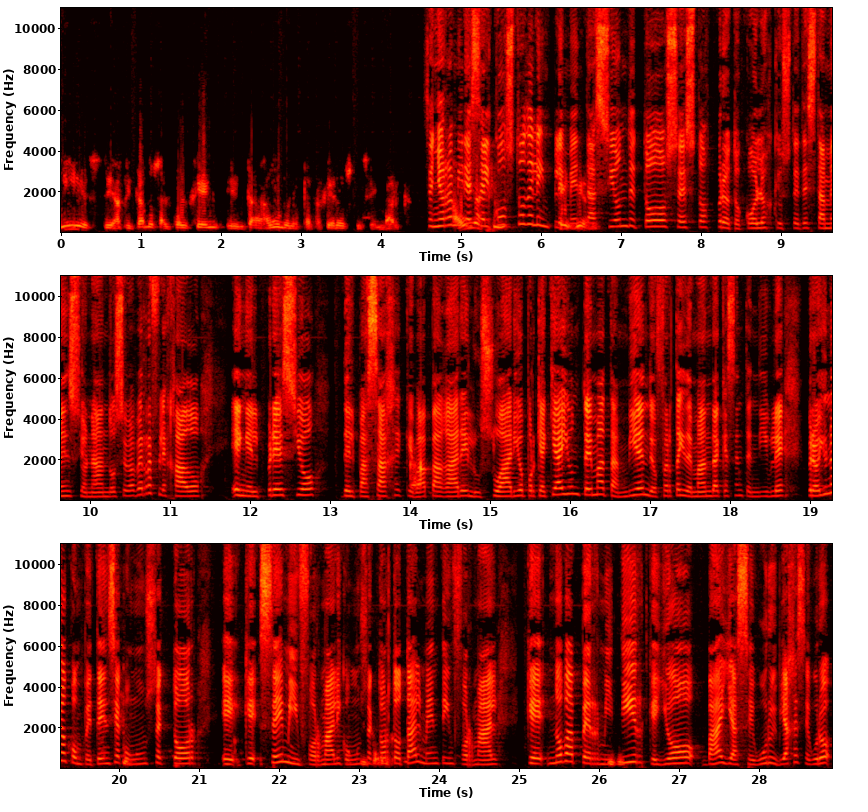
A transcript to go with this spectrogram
y este, aplicamos alcohol gel en cada uno de los pasajeros que se embarcan. Señor Ramírez, el costo de la implementación de todos estos protocolos que usted está mencionando se va a ver reflejado en el precio del pasaje que va a pagar el usuario? Porque aquí hay un tema también de oferta y demanda que es entendible, pero hay una competencia con un sector eh, que semi-informal y con un sector totalmente informal que no va a permitir que yo vaya seguro y viaje seguro,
